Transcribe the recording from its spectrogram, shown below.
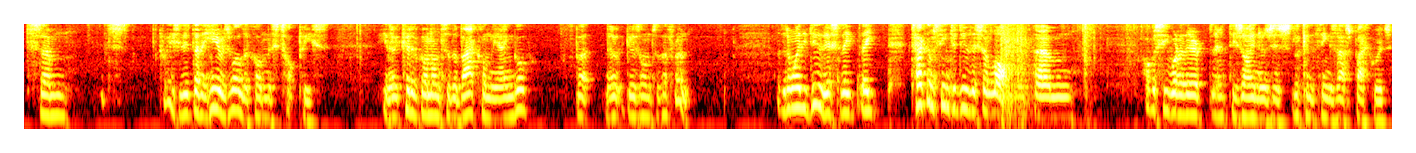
It's um it's crazy. They've done it here as well look on this top piece. You know it could have gone onto the back on the angle but no it goes onto the front. I don't know why they do this. They they Takom seem to do this a lot. Um, obviously one of their, their designers is looking at things ass backwards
